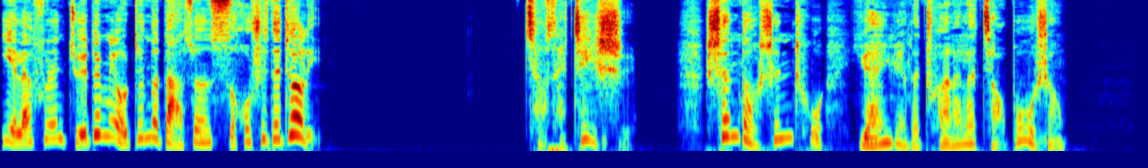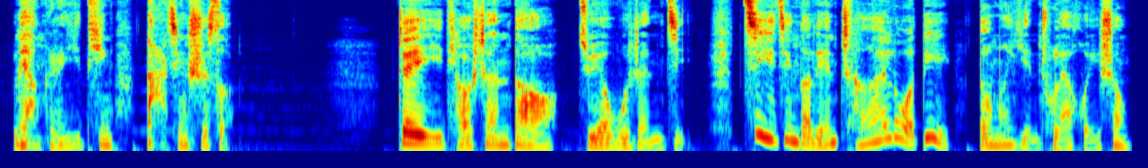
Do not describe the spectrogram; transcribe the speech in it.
叶来夫人绝对没有真的打算死后睡在这里。”就在这时，山道深处远远的传来了脚步声，两个人一听，大惊失色。这一条山道绝无人迹，寂静的连尘埃落地都能引出来回声。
